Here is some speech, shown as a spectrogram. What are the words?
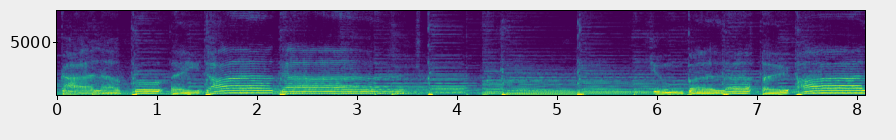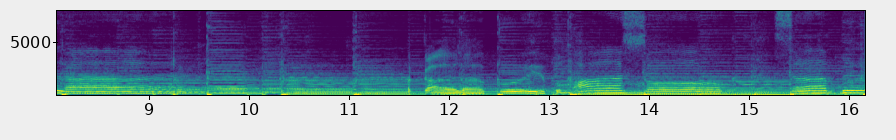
Akala ko ay dagat. Yung pala ay alat Akala ko'y pumasok sa blind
